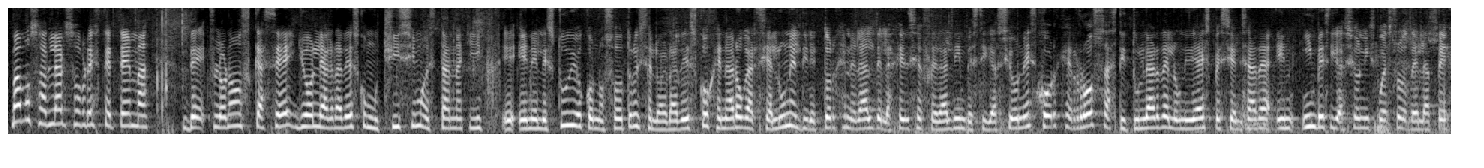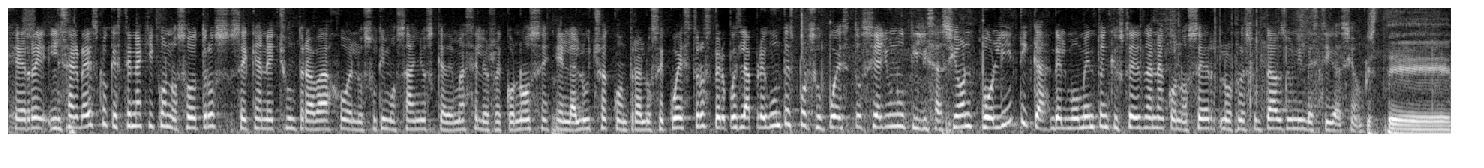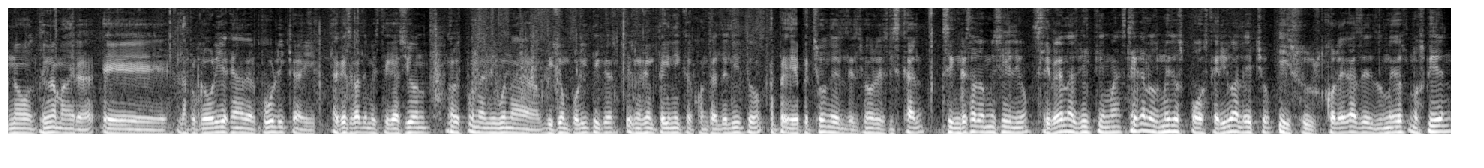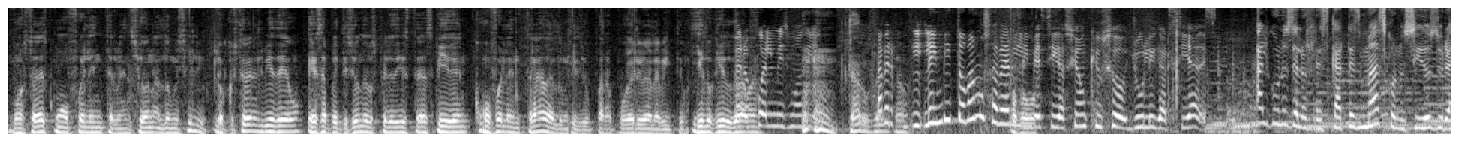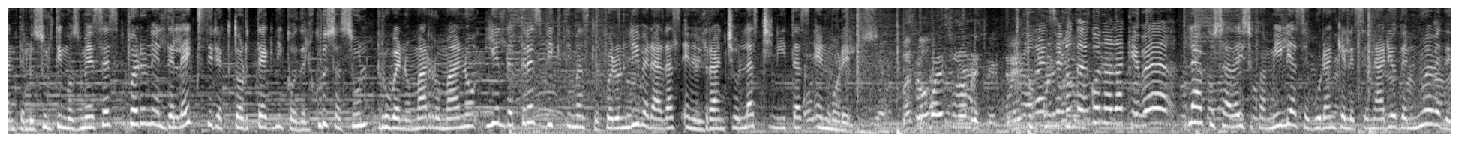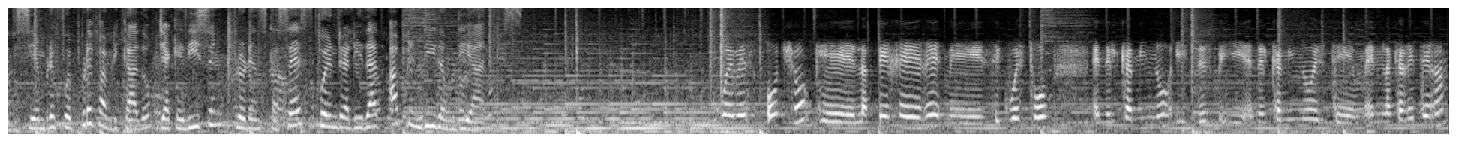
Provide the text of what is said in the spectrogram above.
Vamos a hablar sobre este tema de Florence Cassé. Yo le agradezco muchísimo, están aquí eh, en el estudio con nosotros y se lo agradezco Genaro García Luna, el director general de la Agencia Federal de Investigaciones, Jorge Rosas, titular de la Unidad Especializada en Investigación y Secuestro de la PGR. Les agradezco que estén aquí con nosotros. Sé que han hecho un trabajo en los últimos años que además se les reconoce en la lucha contra los secuestros, pero pues la pregunta es por supuesto si hay una utilización política del momento en que ustedes dan a conocer los resultados de una investigación. Este, no, de ninguna manera. Eh, la Procuraduría General de la República y la Agencia Federal de Investigación no responden a ninguna visión política, es una acción técnica contra el delito. A a petición del, del señor fiscal, se ingresa al domicilio, se liberan las víctimas, llegan los medios posterior al hecho y sus colegas de los medios nos piden mostrarles cómo fue la intervención al domicilio. Lo que usted ve en el video es a petición de los periodistas, piden cómo fue la entrada al domicilio para poder liberar a la víctima. Y es lo que ellos Pero graban. fue el mismo día. Claro, A claro, ver, claro. le invito, vamos a ver Por la investigación que usó Julie García. Algunos de los rescates más conocidos durante los últimos meses fueron el del exdirector técnico del Cruz Azul, Rubén Omar Romano, y el de tres víctimas que fueron liberadas en el rancho Las Chinitas en Morelos. ¿Cuál es su nombre? No tengo nada que ver. La acusada y su familia aseguran que el escenario del 9 de diciembre fue prefabricado, ya que dicen Florence Cassés fue en realidad aprendida un día antes. Jueves 8 que la PGR me secuestró en el camino y, y en el camino este en la carretera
